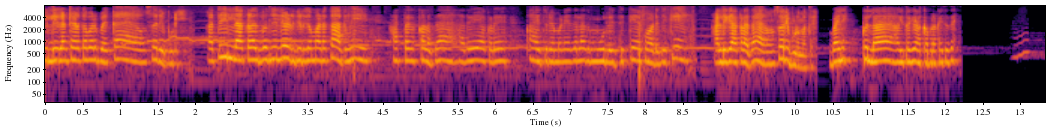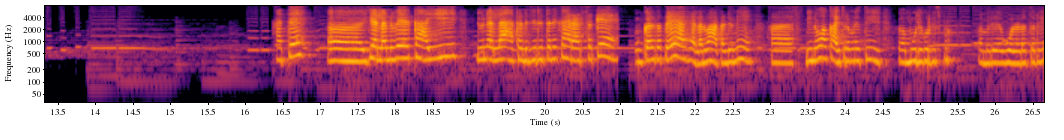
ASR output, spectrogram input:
ಇಲ್ಲಿ ಗಂಟೆ ಹೇಳ್ಕೊ ಬರ್ಬೇಕಾ? ಸರಿ ಬಿಡಿ. ಅತ್ತೆ ಇಲ್ಲ ಕಳೆದ ಬದಲಿಲ್ಲ ಅಡುಗೆ ಅಡುಗೆ ಮಾಡೋಕ್ಕಾಗಲಿ ಹತ್ತಾಗ ಕಳದ, ಅದೇ ಆ ಕಡೆ ಕಾಯ್ತುರೆ ಮನೆ ಅದಲ್ಲ, ಅದು ಮೂಲೆ ಇದ್ದಕ್ಕೆ ಗೋಡೆದಕ್ಕೆ ಅಲ್ಲಿಗೆ ಹಾಕಳದ ಸರಿ ಬಿಡು ಮತ್ತೆ. ಬೈಲಿ ಕಲ್ಲ ತಗಿ ಹಾಕ ಬರಕಾಯ್ತದೆ. ಅತ್ತೆ ಎಲ್ಲನೂ ಕಾಯಿ ಇವನ್ನೆಲ್ಲ ಹಾಕೊಂಡಿದ್ದೀರಿ ತಾನೆ ಖಾರ ಆಡ್ಸಕ್ಕೆ? ಕತೆ ಎಲ್ಲನೂ ಹಾಕೊಂಡಿನಿ ನೀನು ಆ ಕಾಯ್ತುರೆ ಮನೆ ಐತಿ ಮೂಲೆ ಗುರ್ಗಿಸ್ಬಿಡು. ಆಮೇಲೆ ಓಡಾಡತ್ತರಿ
